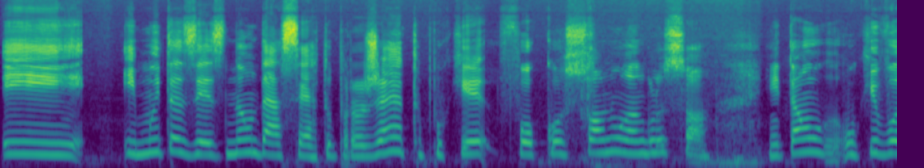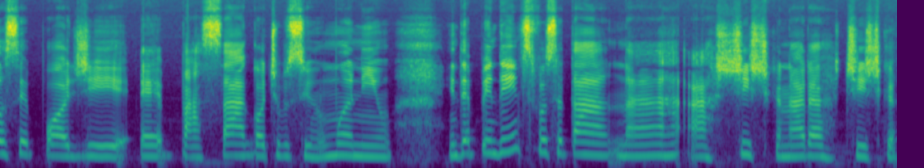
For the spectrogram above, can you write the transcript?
e e muitas vezes não dá certo o projeto porque focou só no ângulo só. Então, o que você pode é, passar, igual tipo assim, um maninho, independente se você está na artística, na área artística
